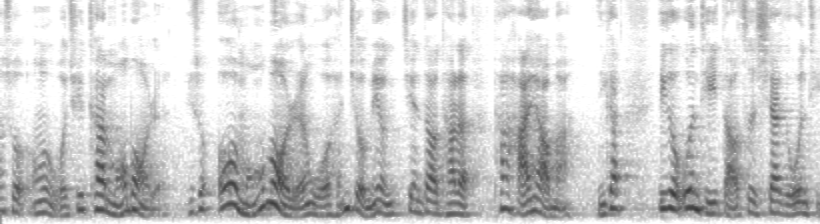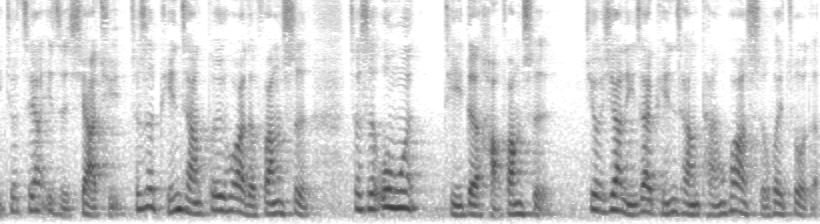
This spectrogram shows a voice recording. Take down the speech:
他说：“哦，我去看某某人。”你说：“哦，某某人，我很久没有见到他了，他还好吗？”你看，一个问题导致下一个问题，就这样一直下去。这是平常对话的方式，这是问问题的好方式，就像你在平常谈话时会做的。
